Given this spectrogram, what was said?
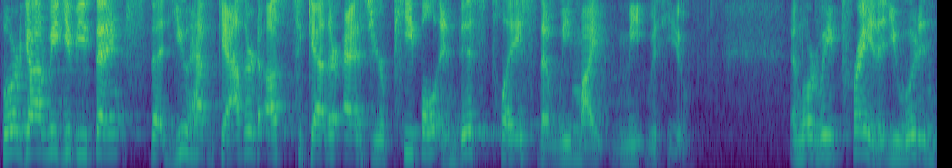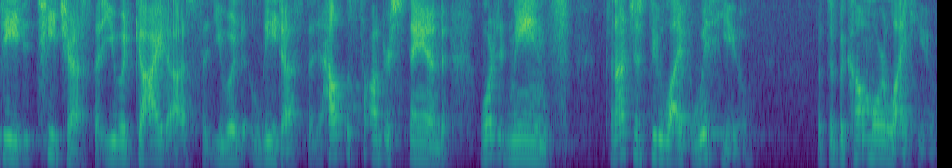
Lord God, we give you thanks that you have gathered us together as your people in this place that we might meet with you. And Lord, we pray that you would indeed teach us, that you would guide us, that you would lead us, that help us to understand what it means to not just do life with you, but to become more like you.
